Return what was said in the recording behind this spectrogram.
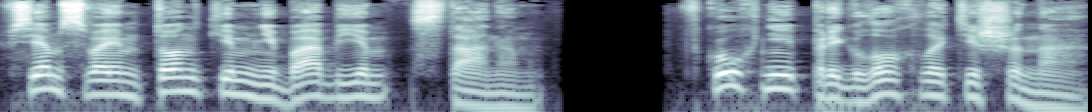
всем своим тонким небабьим станом. В кухне приглохла тишина.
